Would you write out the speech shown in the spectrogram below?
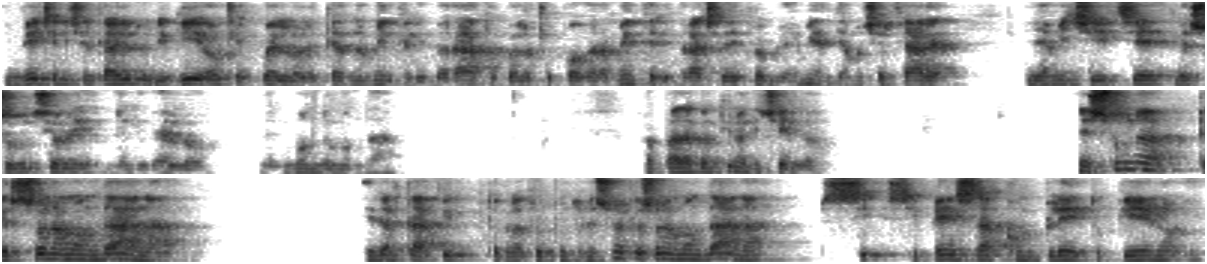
invece di cercare l'aiuto di Dio, che è quello l'eternamente liberato, quello che può veramente liberarci dai problemi, andiamo a cercare le amicizie, le soluzioni nel livello nel mondo mondano. Prabhupada continua dicendo, nessuna persona mondana, in realtà qui tocca un altro punto, nessuna persona mondana si, si pensa completo, pieno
